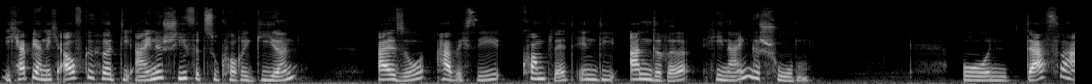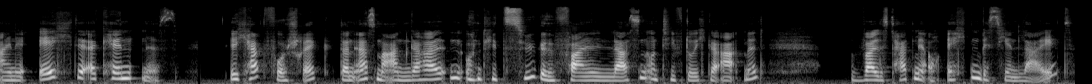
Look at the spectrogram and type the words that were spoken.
ich habe ja nicht aufgehört, die eine Schiefe zu korrigieren, also habe ich sie komplett in die andere hineingeschoben. Und das war eine echte Erkenntnis. Ich habe vor Schreck dann erstmal angehalten und die Zügel fallen lassen und tief durchgeatmet, weil es tat mir auch echt ein bisschen leid.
